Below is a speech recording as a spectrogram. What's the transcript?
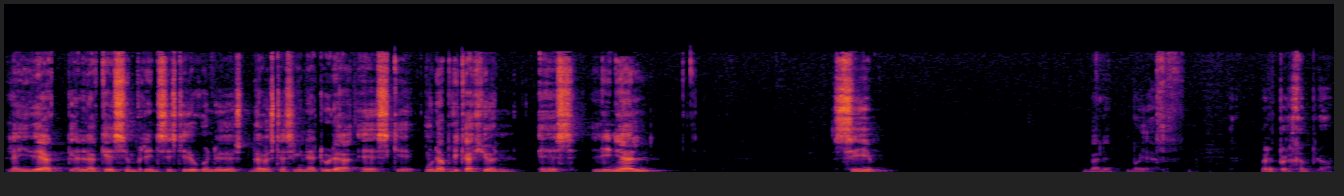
la idea en la que siempre he insistido cuando he dado esta asignatura es que una aplicación es lineal si... ¿Vale? Voy a... ¿Vale? Por ejemplo,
